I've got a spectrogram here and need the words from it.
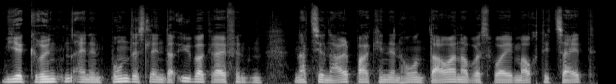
wir gründen einen bundesländerübergreifenden Nationalpark in den Hohen Tauern, aber es war eben auch die Zeit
